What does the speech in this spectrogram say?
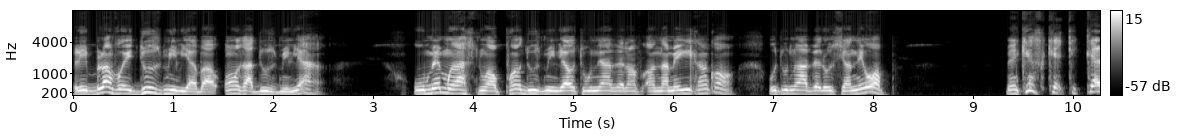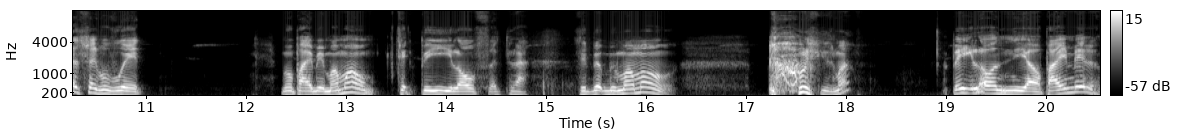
les Blancs voyaient 12 milliards, bah, 11 à 12 milliards. Ou même race noire prend 12 milliards, ou tourne avec en, en Amérique encore, ou tourne avec aussi en Europe. Mais qu'est-ce que, vous êtes Mais on parle de maman, quel pays là, en fait, là. C'est mes maman. Excuse-moi. Pays là, on n'y a pas aimé, là.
